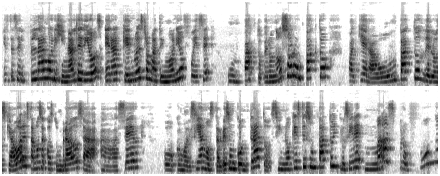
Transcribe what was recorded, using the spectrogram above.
este es el plan original de Dios, era que nuestro matrimonio fuese un pacto, pero no solo un pacto cualquiera o un pacto de los que ahora estamos acostumbrados a, hacer o como decíamos, tal vez un contrato, sino que este es un pacto inclusive más profundo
